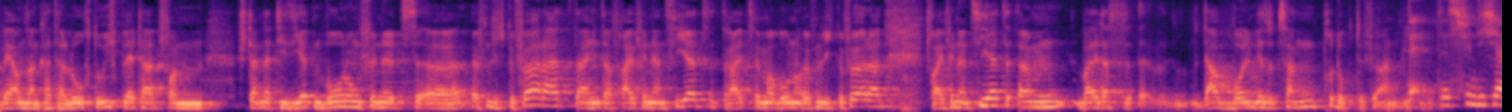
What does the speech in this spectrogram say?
wer unseren Katalog durchblättert von standardisierten Wohnungen findet äh, öffentlich gefördert, dahinter frei finanziert, Dreizimmerwohnung öffentlich gefördert, frei finanziert, ähm, weil das, äh, da wollen wir sozusagen Produkte für anbieten. Das finde ich ja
